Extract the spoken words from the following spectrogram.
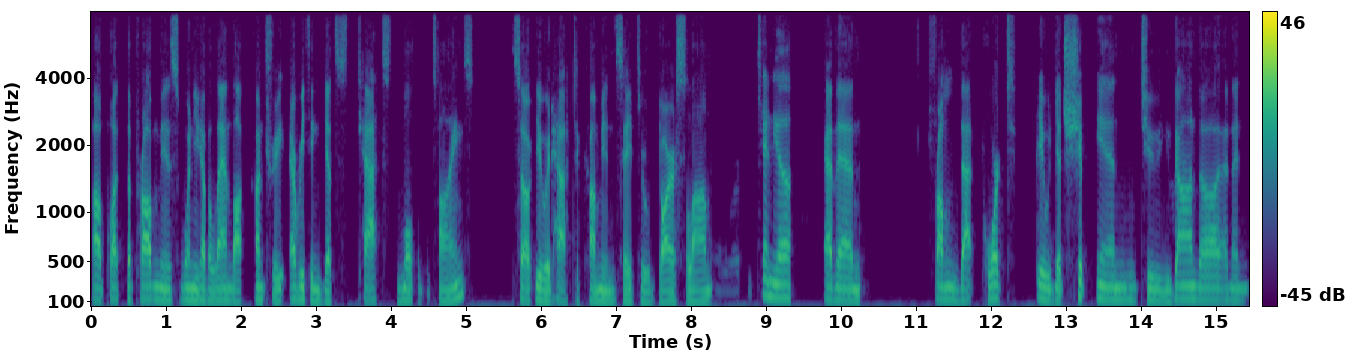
Uh, but the problem is when you have a landlocked country, everything gets taxed multiple times. So you would have to come in, say, through Dar es Salaam or Kenya, and then from that port, it would get shipped in to Uganda, and then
